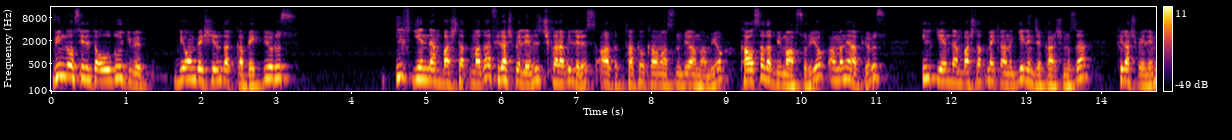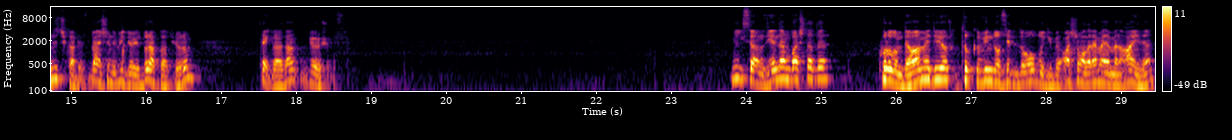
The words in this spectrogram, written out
Windows 7'de olduğu gibi bir 15-20 dakika bekliyoruz. İlk yeniden başlatmada flash belleğimizi çıkarabiliriz. Artık takıl kalmasının bir anlamı yok. Kalsa da bir mahsuru yok ama ne yapıyoruz? İlk yeniden başlatma ekranı gelince karşımıza flash belleğimizi çıkarıyoruz. Ben şimdi videoyu duraklatıyorum. Tekrardan görüşürüz. Bilgisayarımız yeniden başladı. Kurulum devam ediyor. Tıpkı Windows 7'de olduğu gibi aşamalar hemen hemen aynı.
